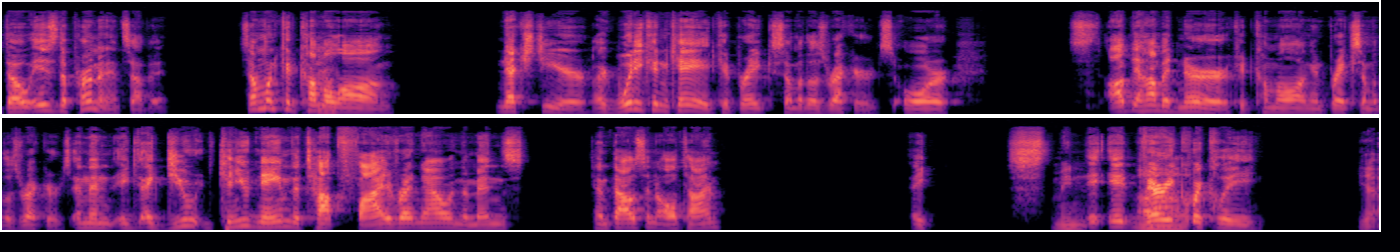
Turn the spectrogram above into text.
though, is the permanence of it. Someone could come along next year, like Woody Kincaid could break some of those records, or Abdihamid Nur could come along and break some of those records. And then, like, do you can you name the top five right now in the men's ten thousand all time? I mean, it, it very uh, quickly yeah.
